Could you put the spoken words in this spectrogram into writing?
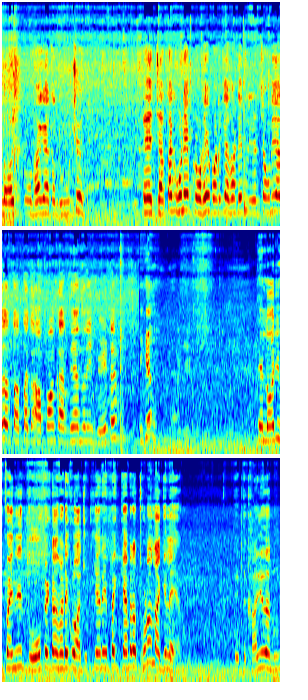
ਲੋ ਜੀ ਪਰੌਂਠਾ ਗਿਆ ਤੰਦੂਰ 'ਚ। ਤੇ ਜਦ ਤੱਕ ਹੁਣੇ ਪਰੌਂਠੇ ਬਣ ਕੇ ਸਾਡੇ ਪਲੇਟ 'ਚ ਆਉਂਦੇ ਆ ਤਾਂ ਤਦ ਤੱਕ ਆਪਾਂ ਕਰਦੇ ਆ ਇਹਨਾਂ ਦੀ ਵੇਟ ਠੀਕ ਹੈ? ਤੇ ਲੋ ਜੀ ਫਾਈਨਲੀ ਦੋ ਪਲੇਟਾਂ ਸਾਡੇ ਕੋਲ ਆ ਚੁੱਕੀਆਂ ਨੇ। ਭਾਈ ਕੈਮਰਾ ਥੋੜਾ ਲੱਗੇ ਲਿਆ ਤੇ ਦਿਖਾ ਦਈਏ ਤੁਹਾਨੂੰ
